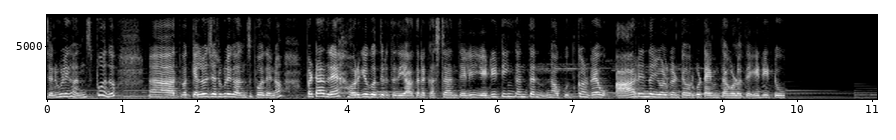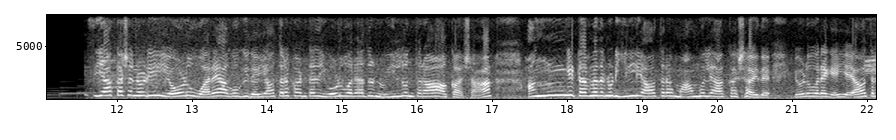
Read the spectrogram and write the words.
ಜನಗಳಿಗೆ ಅನಿಸ್ಬೋದು ಅಥವಾ ಕೆಲವು ಜನಗಳಿಗೆ ಅನಿಸ್ಬೋದೇನೋ. ಬಟ್ ಆದರೆ ಅವ್ರಿಗೆ ಗೊತ್ತಿರ್ತದೆ ಯಾವ ಥರ ಕಷ್ಟ ಅಂತೇಳಿ. ಎಡಿಟಿಂಗ್ ಅಂತ ನಾವು ಕೂತ್ಕೊಂಡ್ರೆ ಆರರಿಂದ ಏಳು ಗಂಟೆವರೆಗೂ ಟೈಮ್ ತಗೊಳ್ಳುತ್ತೆ ಎಡಿಟು ಈ ಆಕಾಶ ನೋಡಿ ಏಳುವರೆ ಆಗೋಗಿದೆ. ಯಾವ ಥರ ಕಾಣ್ತಾ ಇದೆ? ಏಳುವರೆ ಆದ್ರೂ ಇಲ್ಲೊಂಥರ ಆಕಾಶ. ಹಂಗೆ ಟರ್ನ್ ಅದ ನೋಡಿ ಇಲ್ಲಿ ಯಾವ ಥರ ಮಾಮೂಲಿ ಆಕಾಶ ಇದೆ. ಏಳುವರೆಗೆ ಯಾವ ಥರ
